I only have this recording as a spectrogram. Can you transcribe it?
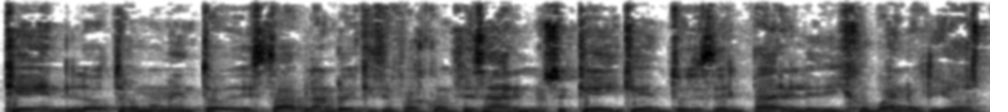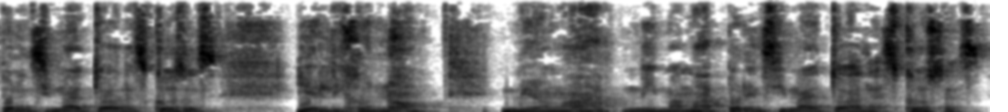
que en el otro momento estaba hablando de que se fue a confesar y no sé qué, y que entonces el padre le dijo, bueno, Dios por encima de todas las cosas. Y él dijo, no, mi mamá, mi mamá por encima de todas las cosas.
